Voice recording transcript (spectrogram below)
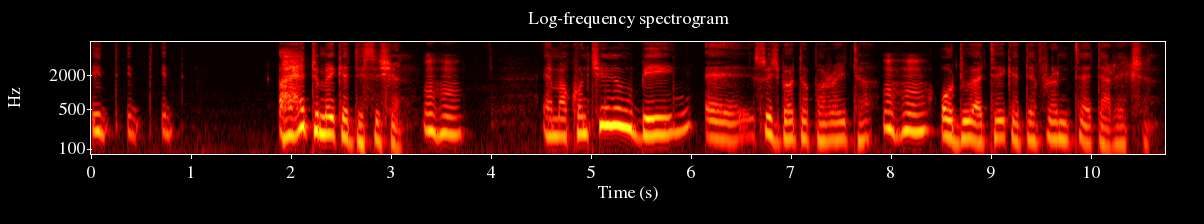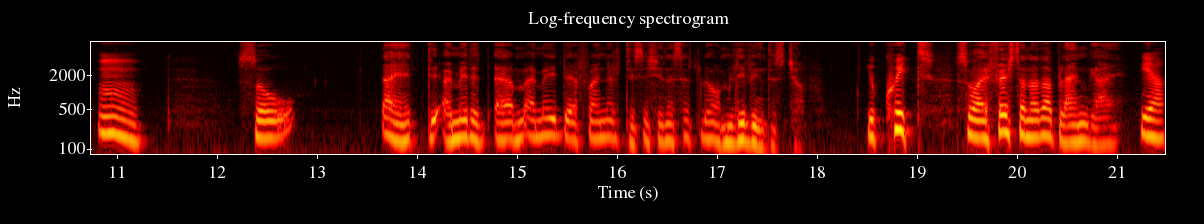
it, it, it, I had to make a decision. Mm-hmm. Am I continuing being a switchboard operator Mm-hmm. or do I take a different uh, direction? Mm. So I, had, I, made it, um, I made a final decision. I said, no, I'm leaving this job. You quit. So I fetched another blind guy. Yeah.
